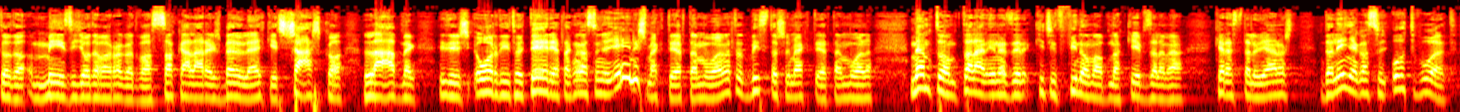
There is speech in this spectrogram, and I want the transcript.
tudod, a méz így oda van ragadva a szakállára, és belőle egy-két sáska láb, meg és ordít, hogy térjetek meg, azt mondja, hogy én is megtértem volna, tudod, biztos, hogy megtértem volna. Nem tudom, talán én ezért kicsit finomabbnak képzelem el keresztelő Jánost, de a lényeg az, hogy ott volt,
